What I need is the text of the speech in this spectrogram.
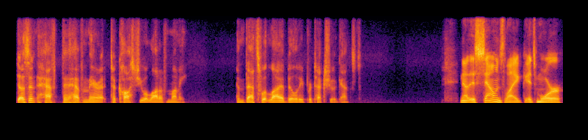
doesn't have to have merit to cost you a lot of money, and that's what liability protects you against. Now, this sounds like it's more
